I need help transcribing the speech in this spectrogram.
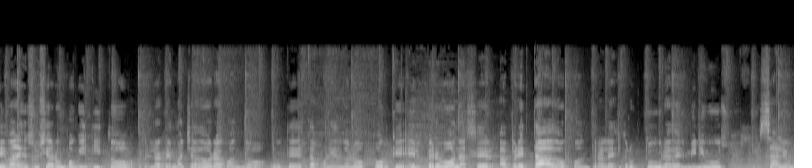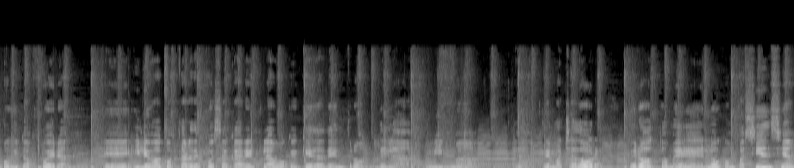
Se van a ensuciar un poquitito la remachadora cuando usted está poniéndolo porque el perbón a ser apretado contra la estructura del minibús sale un poquito afuera eh, y le va a costar después sacar el clavo que queda dentro de la misma eh, remachadora. Pero tómelo con paciencia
